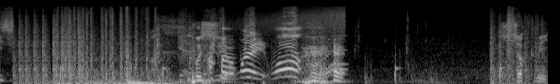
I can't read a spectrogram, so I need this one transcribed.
out. Please. Get Pussy. oh, wait, what? Suck me.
